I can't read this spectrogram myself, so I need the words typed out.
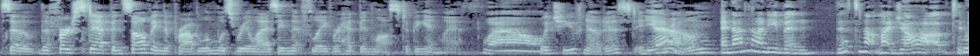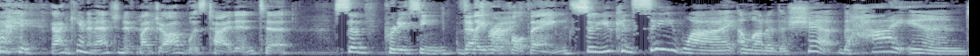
So, the first step in solving the problem was realizing that flavor had been lost to begin with, Wow. which you've noticed in yeah. your own. And I'm not even, that's not my job to be. Right. I can't imagine if my job was tied into So, producing flavorful right. things. so you can see why a lot of the chef, the high end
